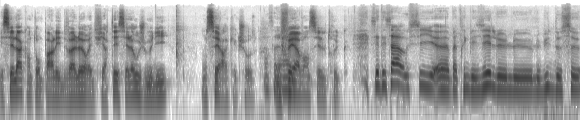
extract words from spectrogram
Et c'est là, quand on parlait de valeur et de fierté, c'est là où je me dis, on sert à quelque chose. On fait avancer le truc. C'était ça aussi, euh, Patrick Bézier, le, le- le but de ce,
